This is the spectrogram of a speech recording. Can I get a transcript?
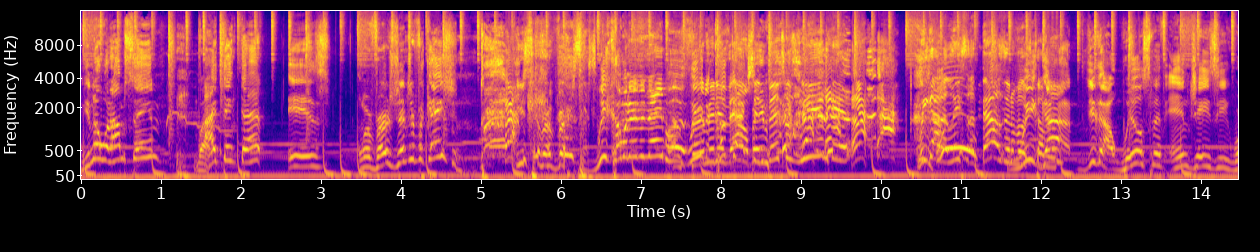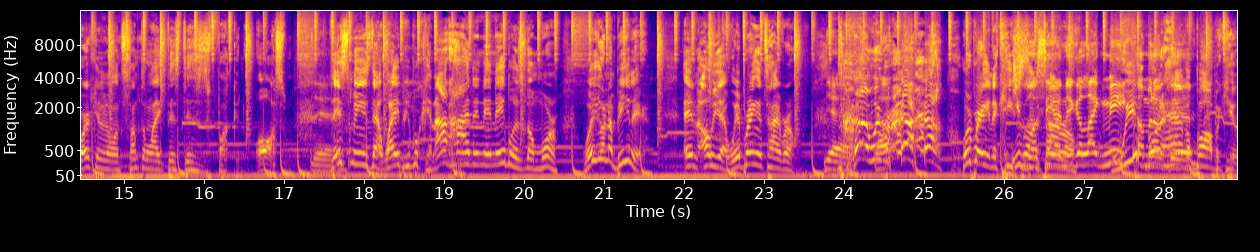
you know what I'm saying? What? I think that is reverse gentrification. You said reverse. we coming in the neighborhood. We in the Affirmative cookout, action, bitches. We in here. We got at least a thousand of us We coming. got you got Will Smith and Jay Z working on something like this. This is fucking awesome. Yeah. This means that white people cannot hide in their neighborhoods no more. We're gonna be there, and oh yeah, we're bringing Tyrone. Yeah. we're, uh, we're bringing the Keisha. You gonna see a nigga like me We're gonna have there. a barbecue,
